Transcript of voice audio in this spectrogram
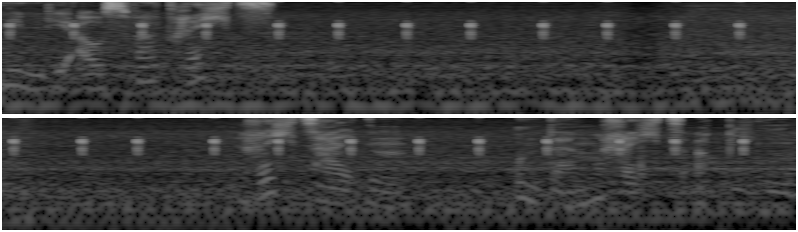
Nimm die Ausfahrt rechts. Rechts halten und dann rechts abbiegen.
